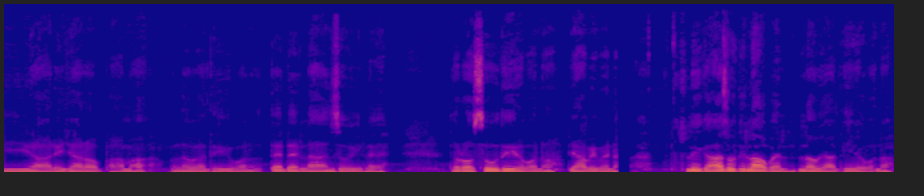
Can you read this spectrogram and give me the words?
ီရာတွေကြတော့ဘာမှမလုပ်ရသေးဘူးပေါ့နော်တက်တက်လမ်းဆိုရင်လည်းတော်တော်ဆိုးသေးတယ်ပေါ့နော်ပြပေးမယ်နော်လေကားဆိုဒီလောက်ပဲလောက်ရသေးတယ်ပေါ့နော်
